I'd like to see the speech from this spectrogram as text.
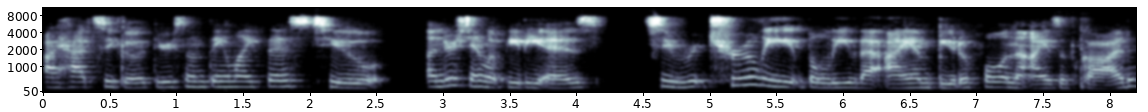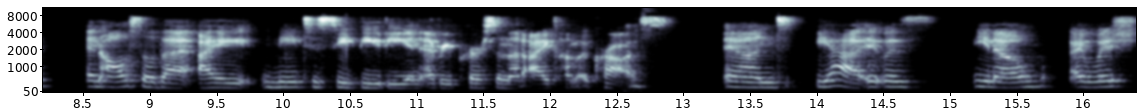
I had to go through something like this to understand what beauty is, to re- truly believe that I am beautiful in the eyes of God, and also that I need to see beauty in every person that I come across. And yeah, it was, you know, I wish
